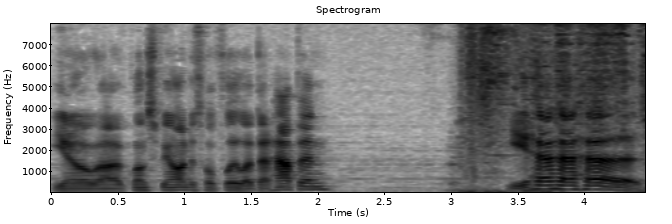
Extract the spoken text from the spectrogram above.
you know, uh, Glimpse Beyond, just hopefully let that happen. Yes!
